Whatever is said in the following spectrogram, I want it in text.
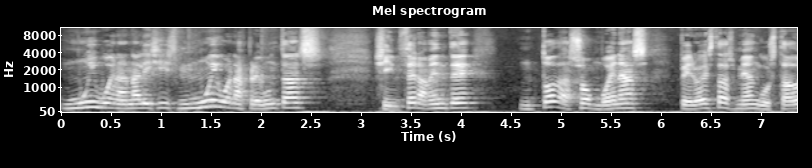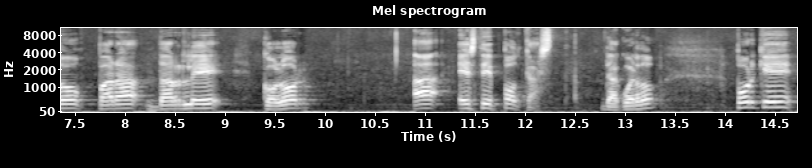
muy buen análisis, muy buenas preguntas. Sinceramente, todas son buenas, pero estas me han gustado para darle color a este podcast. ¿De acuerdo? Porque,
